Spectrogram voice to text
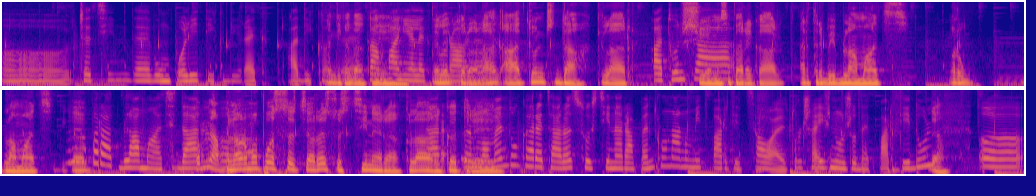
uh, ce țin de un politic direct, adică, adică de campanie electorală. electorală. Atunci, da, clar. Atunci și eu mi se pare că ar, ar trebui blamați, mă rog, blamați. Adică, nu neapărat blamați, dar... Na, până la urmă uh, poți să-ți arăți susținerea clar dar către... în momentul în care îți arăți susținerea pentru un anumit partid sau altul, și aici nu judec partidul, da. uh,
